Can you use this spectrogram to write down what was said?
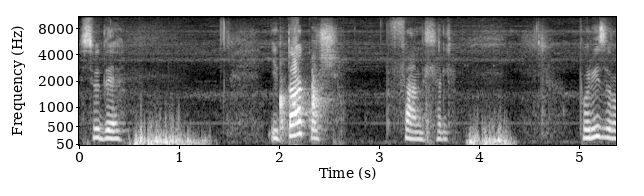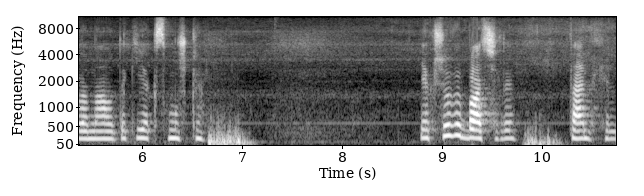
сюди. І також фенхель. Порізала на отакі, як смужки. Якщо ви бачили фенхель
